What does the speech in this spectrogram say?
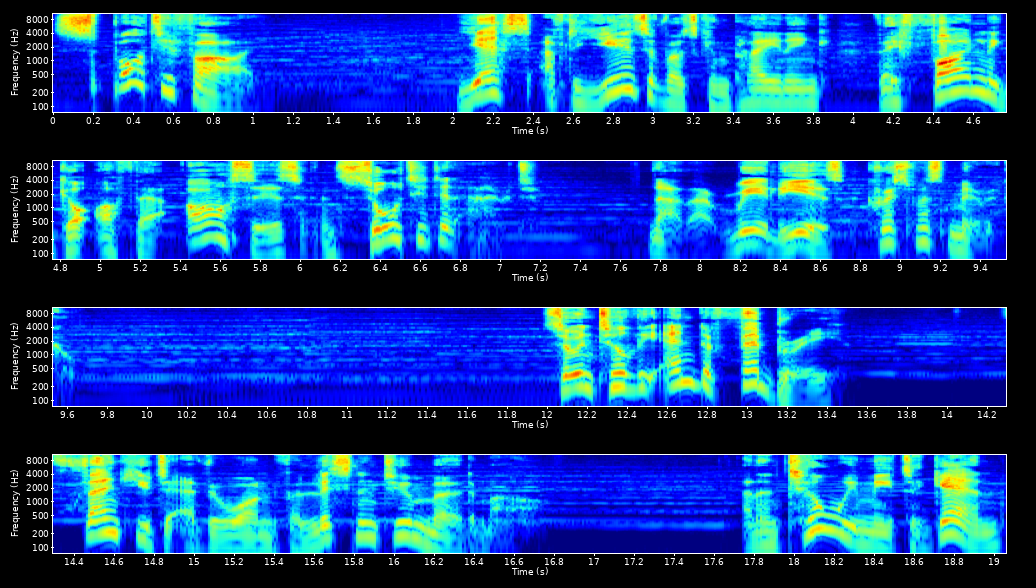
Spotify. Yes, after years of us complaining, they finally got off their asses and sorted it out. Now that really is a Christmas miracle. So until the end of February, thank you to everyone for listening to Murder Mile. And until we meet again,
